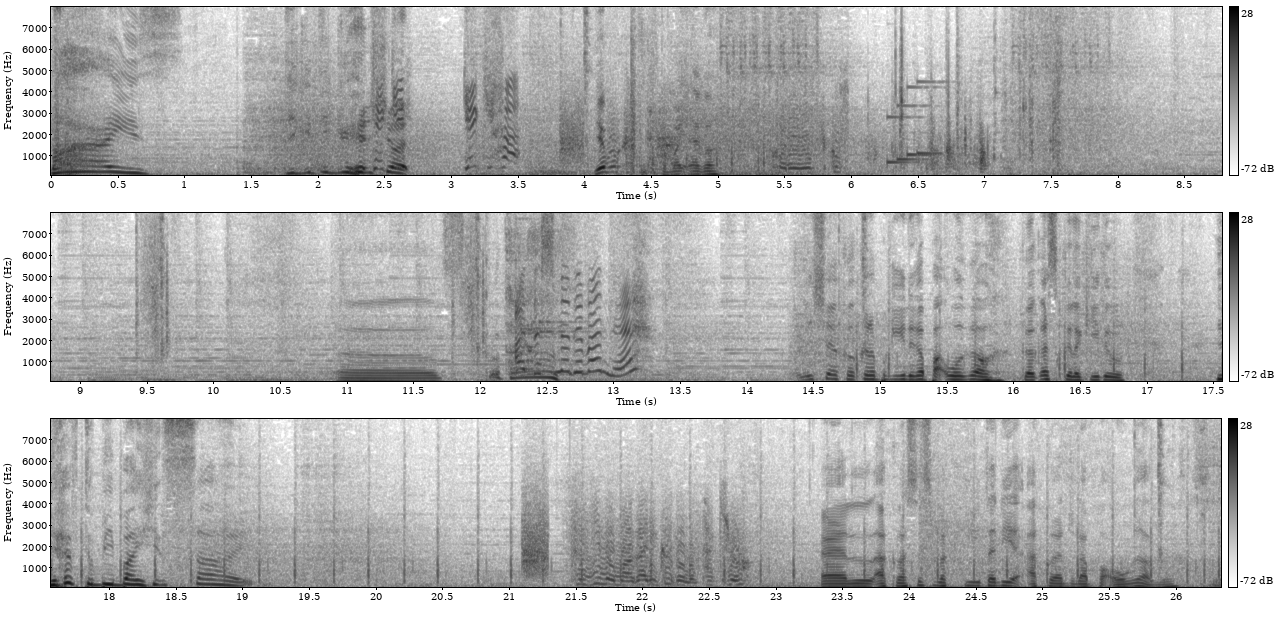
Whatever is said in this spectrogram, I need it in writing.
Nice! Tiga-tiga headshot. Yep Terbaik lah aku Uh, Alicia, kau kena pergi dengan Pak Wa kau. Kau akan suka lelaki tu. You have to be by his side. And aku rasa sebelah kiri tadi aku ada dapat orang eh. So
